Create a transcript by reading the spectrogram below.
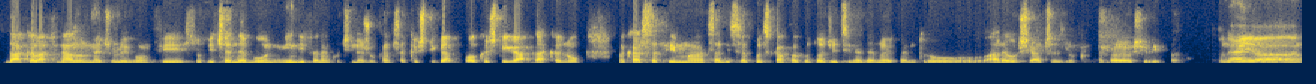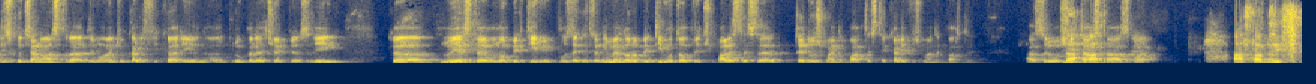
Dacă la finalul meciului vom fi suficient de buni, indiferent cu cine jucăm, să câștigăm, vom câștiga. Dacă nu, măcar să fim uh, satisfăcuți că am făcut tot ce ține de noi pentru a reuși acest lucru, pentru a reuși victoria. Spuneai uh, în discuția noastră din momentul calificării în uh, grupele Champions League că nu este un obiectiv impus de către nimeni, dar obiectivul tău principal este să te duci mai departe, să te califici mai departe. Ați reușit da, asta? Ați mai... Asta am zis.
